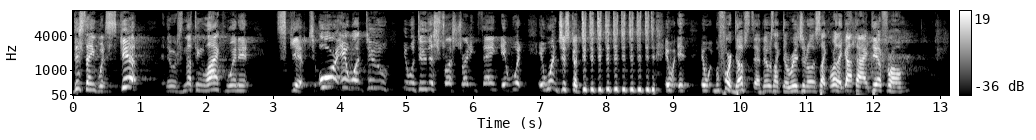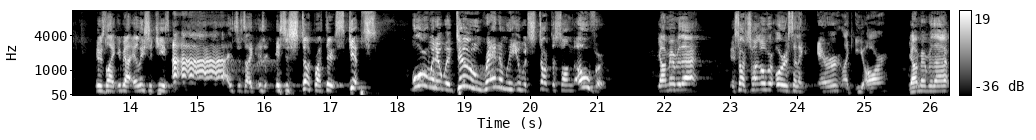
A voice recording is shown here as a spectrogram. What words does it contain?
this thing would skip, and there was nothing like when it skipped. Or it would do it would do this frustrating thing. It would it wouldn't just go. It, it, before dubstep, it was like the original. It's like where they got the idea from. It was like about Alicia Keys. Ah, ah, ah, it's just like it's just stuck right there. It skips. Or what it would do randomly, it would start the song over. Y'all remember that? It starts song over, or is it like error, like ER? Y'all remember that?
